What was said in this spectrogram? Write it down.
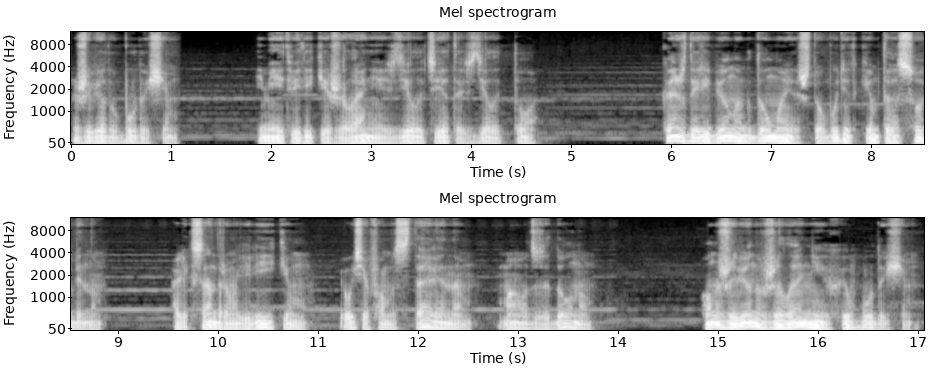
живет в будущем, имеет великие желания сделать это, сделать то. Каждый ребенок думает, что будет кем-то особенным – Александром Великим, Иосифом Сталиным, Мао Цзэдуном. Он живет в желаниях и в будущем –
